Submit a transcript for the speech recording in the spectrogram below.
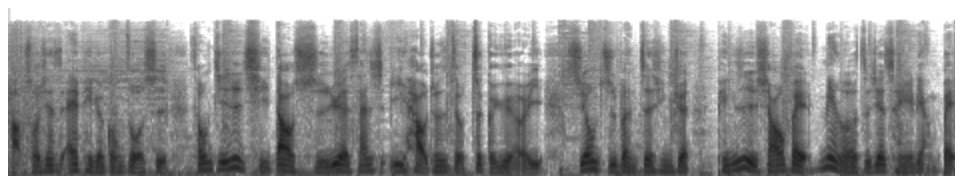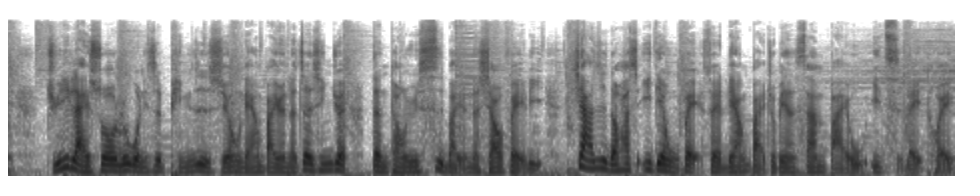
好，首先是 Epic 工作室，从即日起到十月三十一号，就是只有这个月而已，使用纸本振兴券，平日消费面额直接乘以两倍。举例来说，如果你是平日使用两百元的振兴券，等同于四百元的消费力；假日的话是一点五倍，所以两百就变成三百五，以此类推。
